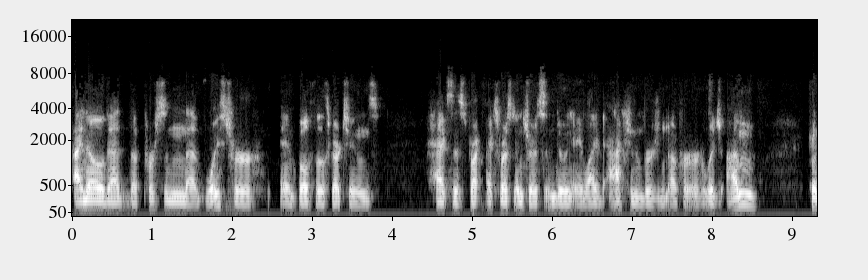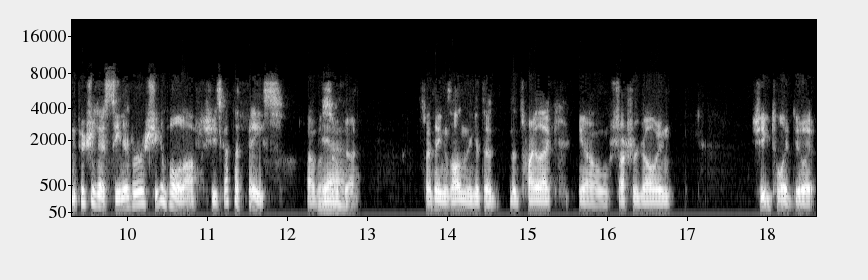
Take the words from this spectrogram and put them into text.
I know that the person that voiced her in both of those cartoons Hex has expressed interest in doing a live action version of her, which I'm from the pictures I've seen of her, she can pull it off. She's got the face of Ahsoka. Yeah. So I think as long as they get the, the Twi'lek, you know, structure going, she can totally do it.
